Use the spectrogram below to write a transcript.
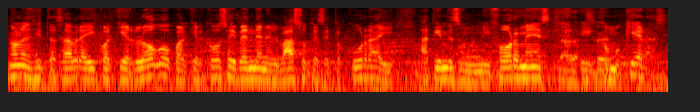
No lo necesitas, abre ahí cualquier logo, cualquier cosa y venden el vaso que se te ocurra y atiendes en uniformes Claro, y sí. como quieras.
